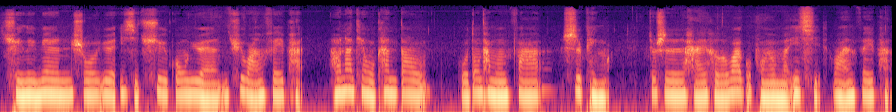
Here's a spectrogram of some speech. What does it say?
群里面说约一起去公园去玩飞盘，然后那天我看到活动他们发视频嘛，就是还和外国朋友们一起玩飞盘，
